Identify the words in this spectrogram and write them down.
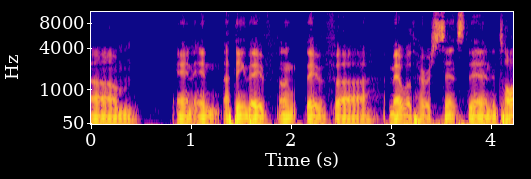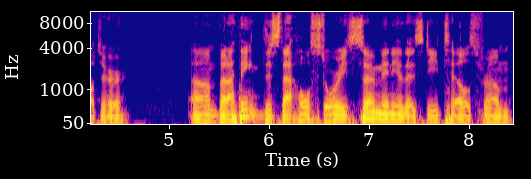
Um, and and I think they've um, they've uh, met with her since then and talked to her. Um, but I think just that whole story, so many of those details from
